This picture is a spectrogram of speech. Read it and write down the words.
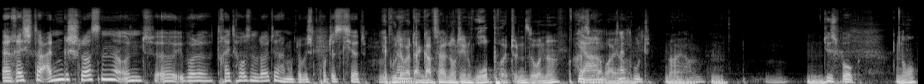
äh, Rechte angeschlossen und äh, über 3000 Leute haben, glaube ich, protestiert. ja gut, aber dann gab es halt noch den Ruhrpott und so, ne? Ja, da war na gut. Naja. Hm. Duisburg. No?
